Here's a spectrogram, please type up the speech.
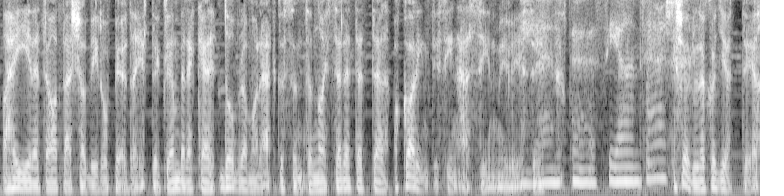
a helyi életre hatással bíró példaértékű emberekkel. Dobra Marát köszöntöm nagy szeretettel, a Karinti Színház színművészét. Igen, szia András. És örülök, hogy jöttél.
